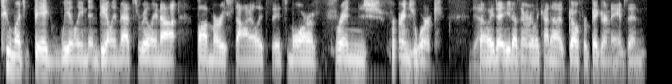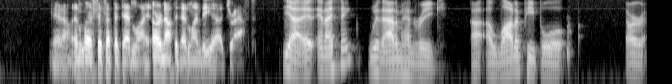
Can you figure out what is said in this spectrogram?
too much big wheeling and dealing. That's really not Bob Murray style. It's it's more of fringe fringe work So he, he doesn't really kind of go for bigger names, and you know, unless it's at the deadline or not the deadline, the uh, draft. Yeah, and, I think with Adam Henrique, uh, a lot of people are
